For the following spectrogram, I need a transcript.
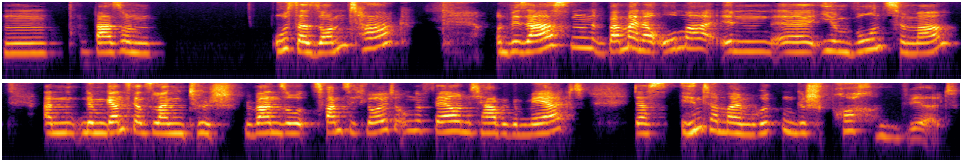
Mhm. War so ein Ostersonntag. Und wir saßen bei meiner Oma in äh, ihrem Wohnzimmer an einem ganz, ganz langen Tisch. Wir waren so 20 Leute ungefähr und ich habe gemerkt, dass hinter meinem Rücken gesprochen wird.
